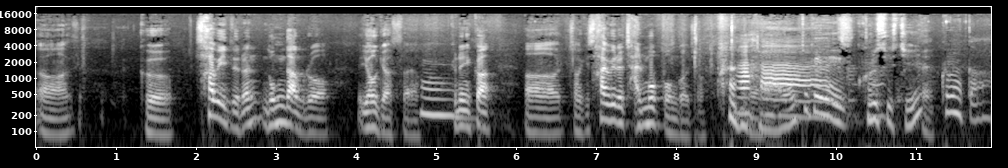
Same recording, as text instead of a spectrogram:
어, 그 사위들은 농담으로 여겼어요. 그러니까 어, 저기 사위를 잘못 본 거죠. 아하. 어떻게 그럴 수 있지? 그러니까.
